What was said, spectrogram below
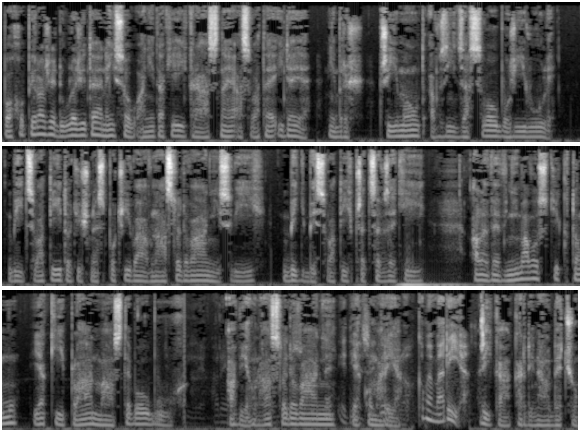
Pochopila, že důležité nejsou ani tak její krásné a svaté ideje, níbrž přijmout a vzít za svou boží vůli. Být svatý totiž nespočívá v následování svých, byť by svatých předsevzetí, ale ve vnímavosti k tomu, jaký plán má s tebou Bůh a v jeho následování jako Maria, říká kardinál Beču.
